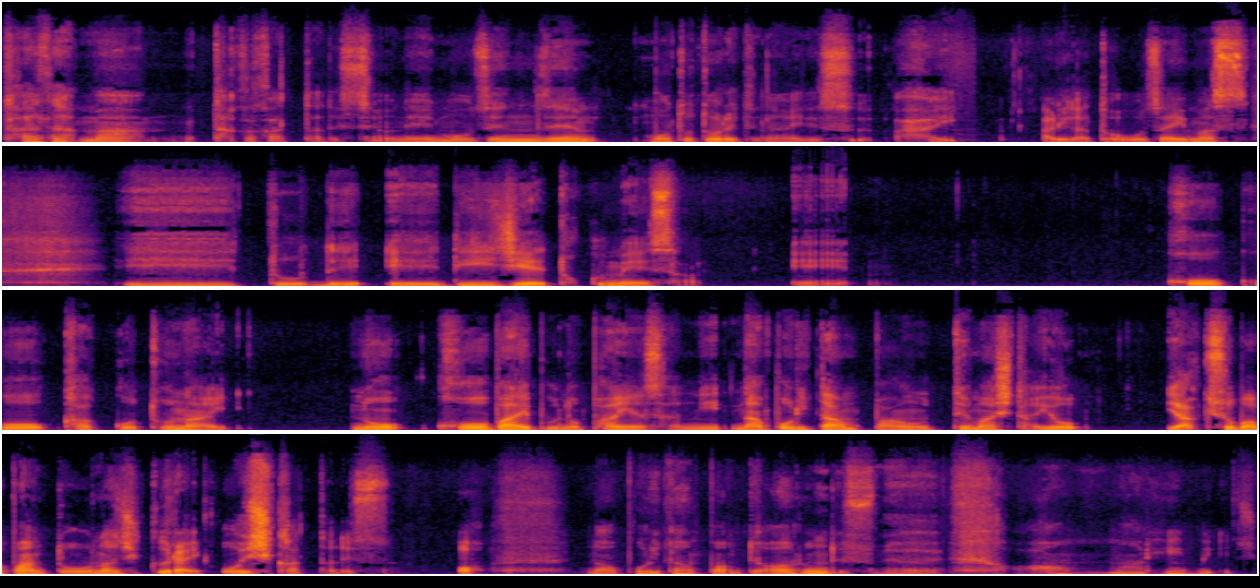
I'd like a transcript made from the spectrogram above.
ただまあ、高かったですよね。もう全然元取れてないです。はい。ありがとうございます。えーと、で、えー、DJ 特命さん。えー、高校、かっこ都内の購買部のパン屋さんにナポリタンパン売ってましたよ。焼きそばパンと同じくらい美味しかったです。あ、ナポリタンパンってあるんですね。あんまりイメージ。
